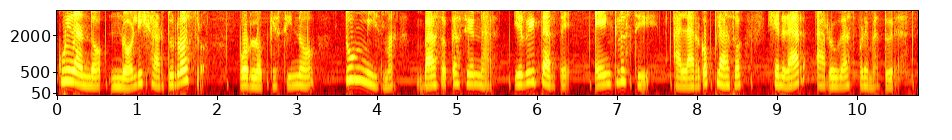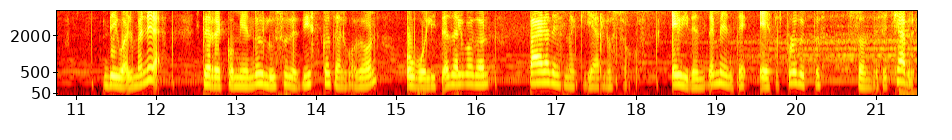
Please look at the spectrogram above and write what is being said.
cuidando no lijar tu rostro, por lo que si no, tú misma vas a ocasionar irritarte e inclusive a largo plazo generar arrugas prematuras. De igual manera, te recomiendo el uso de discos de algodón o bolitas de algodón para desmaquillar los ojos. Evidentemente, estos productos son desechables,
